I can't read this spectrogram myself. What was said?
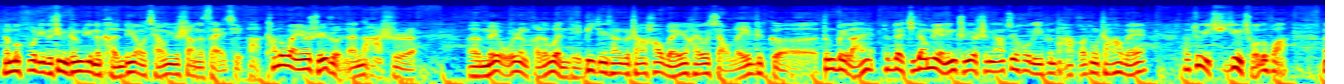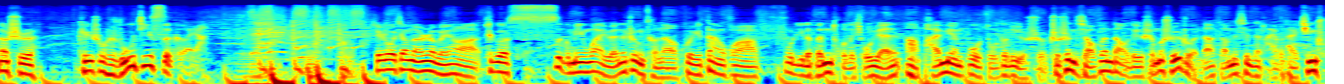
那么富力的竞争力呢肯定要强于上个赛季啊。他的外援水准呢那是，呃没有任何的问题。毕竟像这个扎哈维还有小雷这个登贝莱，对不对？即将面临职业生涯最后的一份大合同，扎哈维他对取进球的话，那是可以说是如饥似渴呀。所以说，江南认为啊，这个四个名外援的政策呢，会淡化富力的本土的球员啊，牌面不足的历史。只是小范到底什么水准呢？咱们现在还不太清楚。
